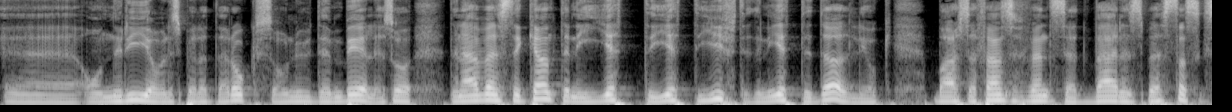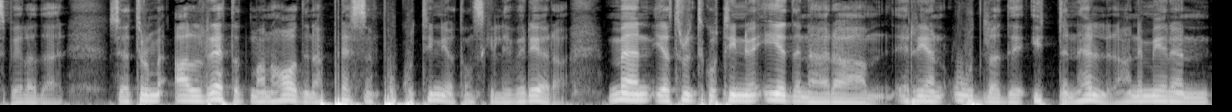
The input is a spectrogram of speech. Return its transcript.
eh, Henry har väl spelat där också, och nu Dembele. Så den här vänsterkanten är jätte, jättegiftig, den är jättedödlig och Barca-fansen förväntar sig att världens bästa ska spela där. Så jag tror med all rätt att man har den här pressen på Coutinho att han ska leverera. Men jag tror inte Coutinho är den här um, renodlade yttern heller. Han är mer en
